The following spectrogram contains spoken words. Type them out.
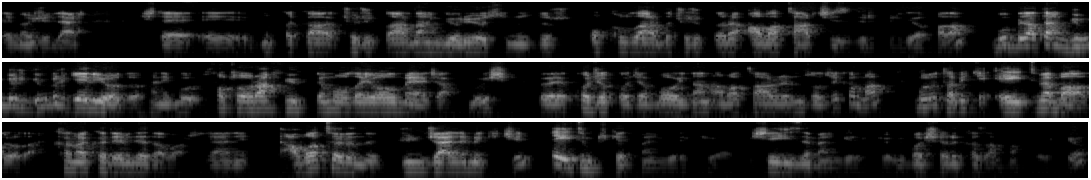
emojiler işte e, mutlaka çocuklardan görüyorsunuzdur. Okullarda çocuklara avatar çizdiriliyor falan. Bu zaten gümbür gümbür geliyordu. Hani bu fotoğraf yükleme olayı olmayacak bu iş. Böyle koca koca boydan avatarlarınız olacak ama bunu tabii ki eğitime bağlıyorlar. Kan Akademi'de de var. Yani avatarını güncellemek için eğitim tüketmen gerekiyor. Bir şey izlemen gerekiyor. Bir başarı kazanmak gerekiyor.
